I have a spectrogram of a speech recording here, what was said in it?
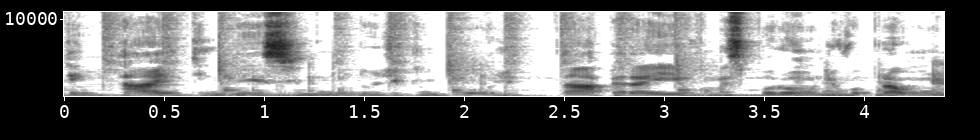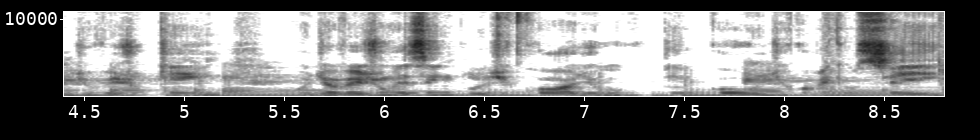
tentar entender esse mundo de clean code. Tá, peraí, eu começo por onde? Eu vou para onde? Eu vejo quem? Onde eu vejo um exemplo de código clean code? Como é que eu sei?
